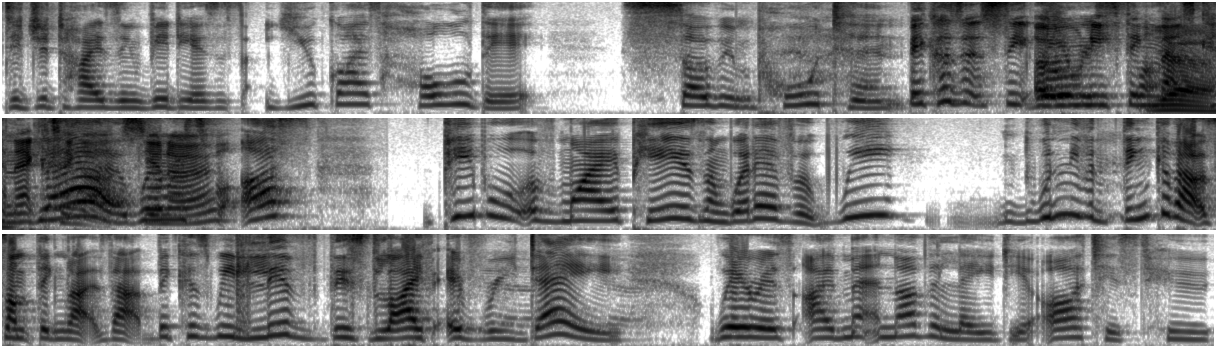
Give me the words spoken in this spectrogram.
digitizing videos. You guys hold it so important. because it's the Whereas only thing for- that's Yeah. connecting yeah, us. You know. for us, people of my peers and whatever, we wouldn't even think about something like that because we live this life every day. Whereas I met another lady, an artist, who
